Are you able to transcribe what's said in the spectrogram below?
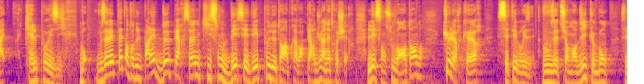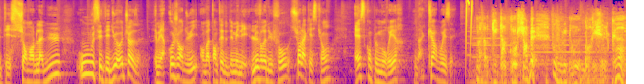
Ouais, quelle poésie. Bon, vous avez peut-être entendu parler de personnes qui sont décédées peu de temps après avoir perdu un être cher, laissant souvent entendre que leur cœur s'était brisé. Vous vous êtes sûrement dit que bon, c'était sûrement de l'abus ou c'était dû à autre chose. Eh bien, aujourd'hui, on va tenter de démêler le vrai du faux sur la question est-ce qu'on peut mourir d'un cœur brisé Madame, petit inconscient, mais vous voulez donc me briser le cœur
